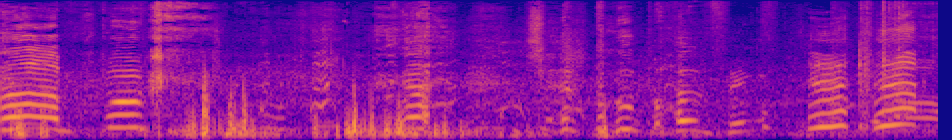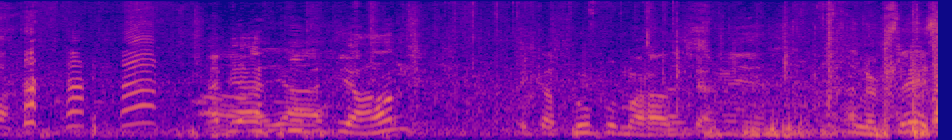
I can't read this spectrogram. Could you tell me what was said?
Ah, poep! Zijn poep op mijn vinger. Oh. Heb jij poep op je hand? Ik had poep op mijn hand. Ja. En nog steeds.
